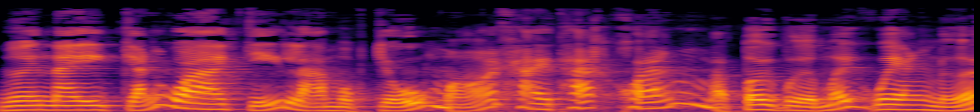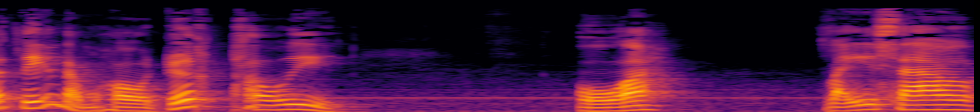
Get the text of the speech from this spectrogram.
Người này chẳng qua chỉ là một chủ mỏ khai thác khoáng mà tôi vừa mới quen nửa tiếng đồng hồ trước thôi. Ủa? Vậy sao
